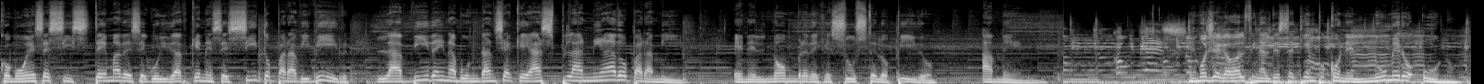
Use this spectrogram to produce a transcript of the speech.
como ese sistema de seguridad que necesito para vivir la vida en abundancia que has planeado para mí. En el nombre de Jesús te lo pido. Amén. Hemos llegado al final de este tiempo con el número uno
